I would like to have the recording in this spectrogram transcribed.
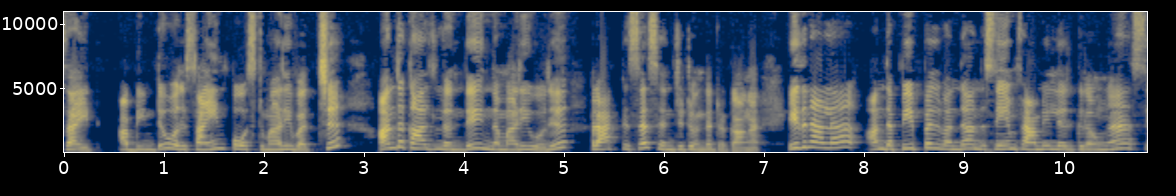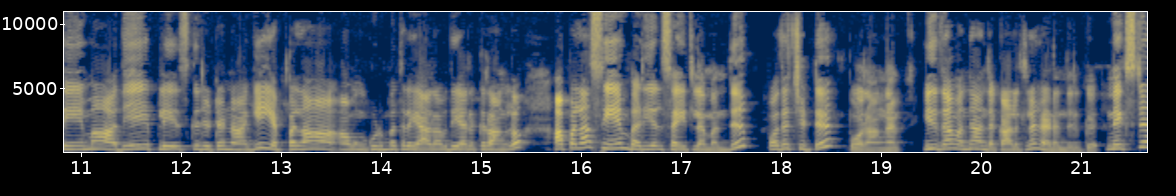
சைட் அப்படின்ட்டு ஒரு சைன் போஸ்ட் மாதிரி வச்சு அந்த காலத்துலேருந்தே இந்த மாதிரி ஒரு ப்ராக்டிஸை செஞ்சுட்டு வந்துட்டுருக்காங்க இதனால் இதனால அந்த பீப்புள் வந்து அந்த சேம் ஃபேமிலியில் இருக்கிறவங்க சேமாக அதே பிளேஸ்க்கு ரிட்டர்ன் ஆகி எப்போல்லாம் அவங்க குடும்பத்தில் யாராவது இறக்குறாங்களோ அப்போல்லாம் சேம் பரியல் சைட்டில் வந்து புதைச்சிட்டு போகிறாங்க இதுதான் வந்து அந்த காலத்தில் நடந்திருக்கு. Next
